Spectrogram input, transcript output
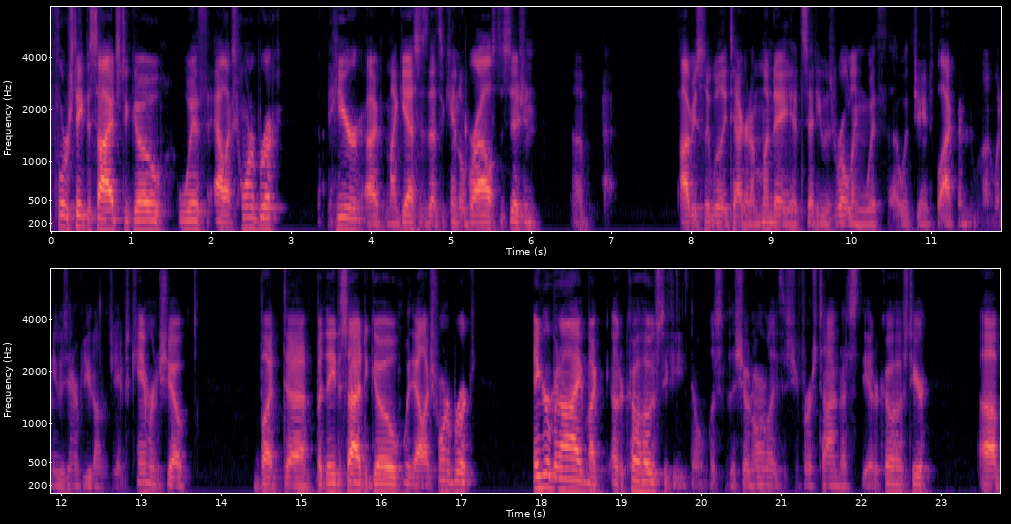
Florida State decides to go with Alex Hornibrook here. Uh, my guess is that's a Kendal Briles decision. Uh, obviously, Willie Taggart on Monday had said he was rolling with uh, with James Blackman uh, when he was interviewed on the James Cameron show. But uh, but they decided to go with Alex Hornibrook. Ingram and I, my other co-host, if you don't listen to the show normally, if this is your first time, that's the other co-host here. Uh,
